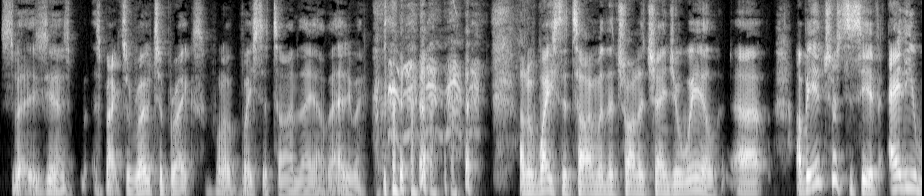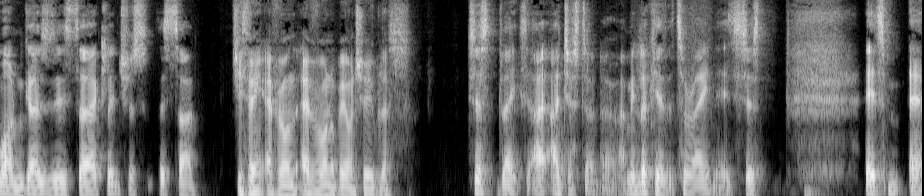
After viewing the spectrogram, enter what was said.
So, you know, it's back to rotor brakes. What a waste of time they are. But anyway, and a waste of time when they're trying to change a wheel. Uh, I'll be interested to see if anyone goes with uh, clinchers this time. Do you think everyone everyone will be on tubeless? Just makes I, I just don't know. I mean, looking at the terrain, it's just it's uh,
